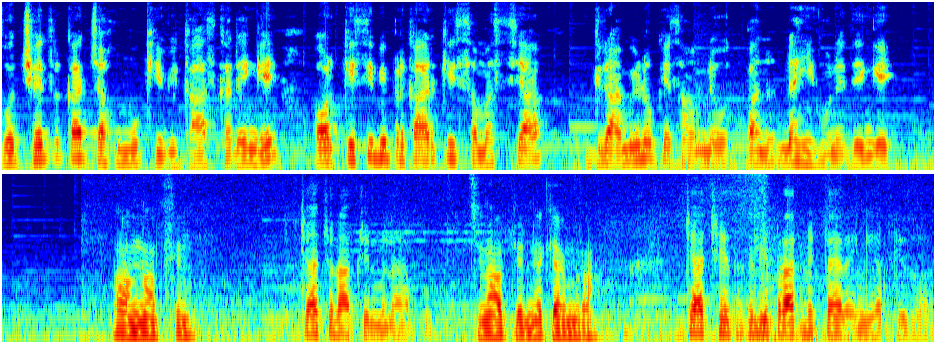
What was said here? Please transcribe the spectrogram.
वो क्षेत्र का चहुमुखी विकास करेंगे और किसी भी प्रकार की समस्या ग्रामीणों के सामने उत्पन्न नहीं होने देंगे। रामनाथ सिंह। क्या चुनाव चिन्ह मिला आपको? चुनाव चिन्ह कैमरा। क्या क्षेत्र के लिए प्राथमिकताएँ रहेंगी आपकी इस बार?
